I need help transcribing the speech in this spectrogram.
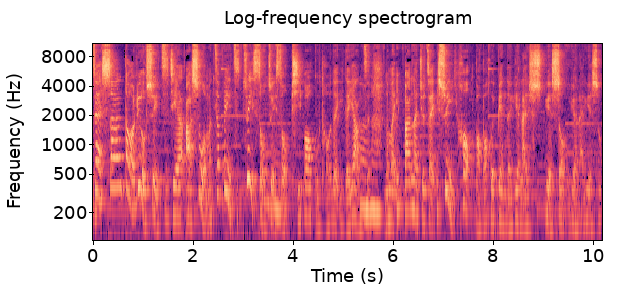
在三到六岁之间啊，是我们这辈子最瘦最瘦、皮包骨头的一个样子。那么一般呢，就在一岁以后，宝宝会变得越来越瘦，越来越瘦。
